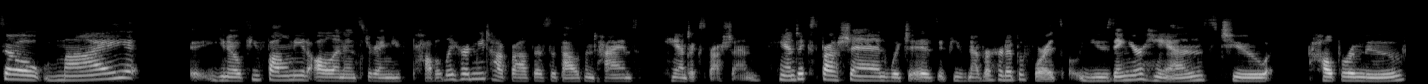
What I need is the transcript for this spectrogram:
So, my you know, if you follow me at all on Instagram, you've probably heard me talk about this a thousand times hand expression. Hand expression, which is, if you've never heard it before, it's using your hands to help remove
